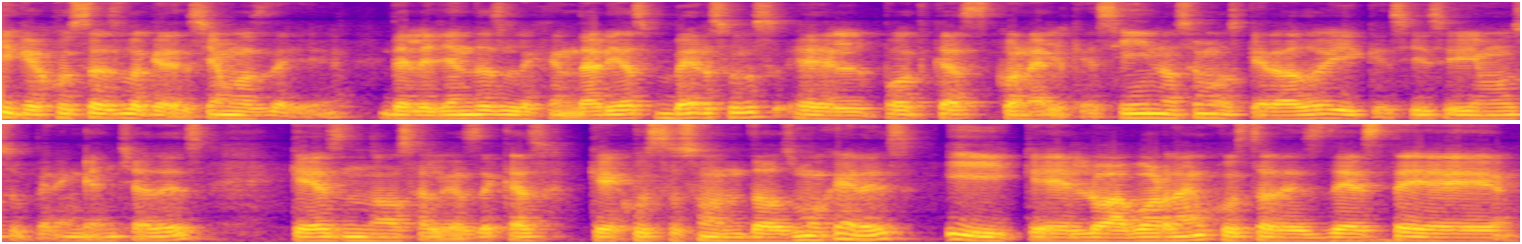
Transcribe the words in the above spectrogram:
y que justo es lo que decíamos de, de, leyendas legendarias versus el podcast con el que sí nos hemos quedado y que sí seguimos súper enganchados, que es No salgas de casa, que justo son dos mujeres y que lo abordan justo desde este,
